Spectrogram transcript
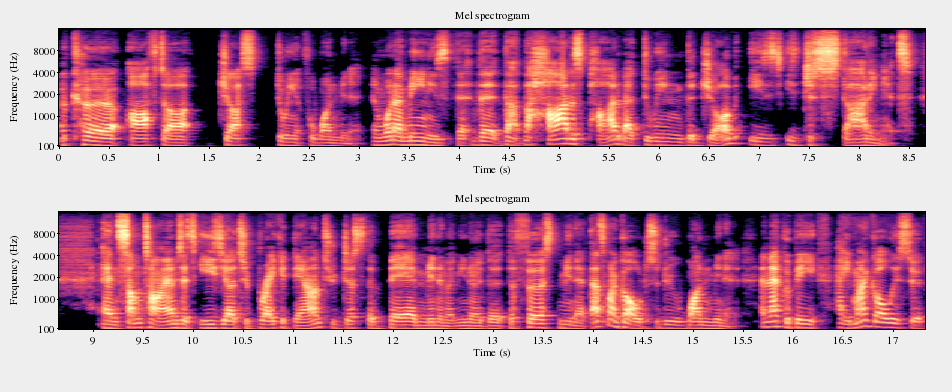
occur after just doing it for one minute. And what I mean is that the, the, the hardest part about doing the job is, is just starting it. And sometimes it's easier to break it down to just the bare minimum, you know, the, the first minute. That's my goal, just to do one minute. And that could be, hey, my goal is to,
